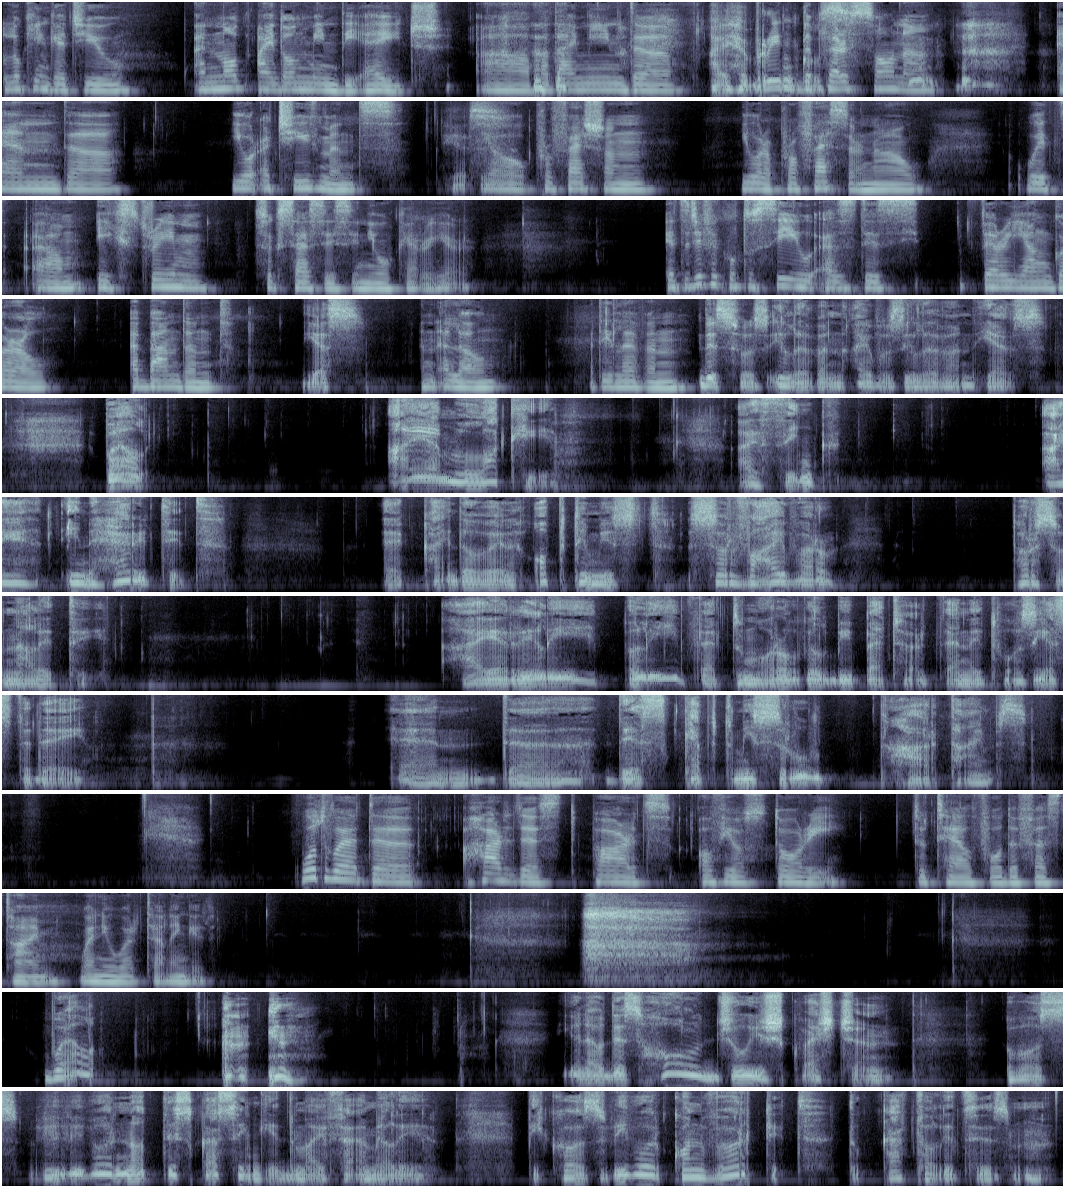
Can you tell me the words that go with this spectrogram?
looking at you, and not I don't mean the age, uh, but I mean the I have wrinkles. the persona and uh, your achievements, yes, your profession. You are a professor now with um, extreme successes in your career. It's difficult to see you as this very young girl, abandoned. Yes. And alone at 11. This was 11. I was 11, yes. Well, I am lucky. I think I inherited a kind of an optimist survivor personality. I really believe that tomorrow will be better than it was yesterday. And uh, this kept me through hard times. What were the hardest parts of your story to tell for the first time when you were telling it? well, you know, this whole Jewish question was, we were not discussing it my family because we were converted to Catholicism.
